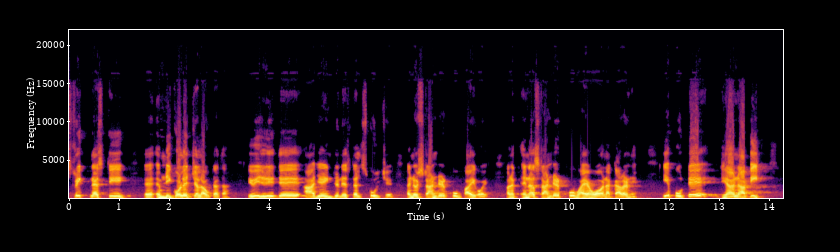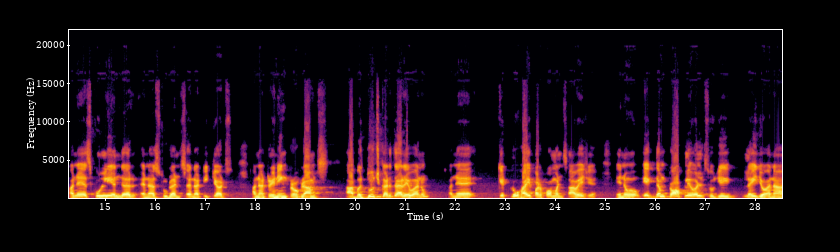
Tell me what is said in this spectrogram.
સ્ટ્રિક્ટનેસથી એમની કોલેજ ચલાવતા હતા. એવી જ રીતે આ જે ઇન્ટરનેશનલ સ્કૂલ છે, એનો સ્ટાન્ડર્ડ ખૂબ હાઈ હોય. અને એના સ્ટાન્ડર્ડ ખૂબ હાઈ હોવાના કારણે, એ પોતે ધ્યાન આપી અને સ્કૂલની અંદર એના સ્ટુડન્ટ્સ, એના ટીચર્સ, આના ટ્રેનિંગ પ્રોગ્રામ્સ, આ બધું જ કરતા રહેવાનું અને કેટલું હાઈ પરફોર્મન્સ આવે છે, એનું એકદમ ટોપ લેવલ સુધી લઈ જવાના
